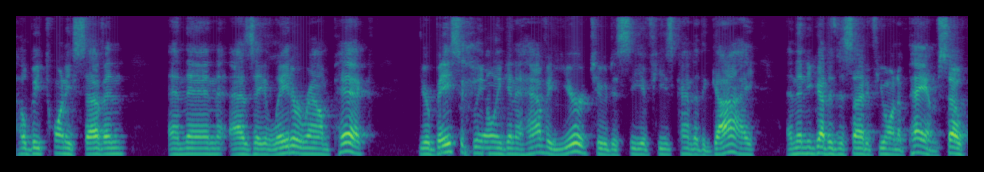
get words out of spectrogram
he'll be 27. And then as a later round pick, you're basically only going to have a year or two to see if he's kind of the guy. And then you got to decide if you want to pay him. So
